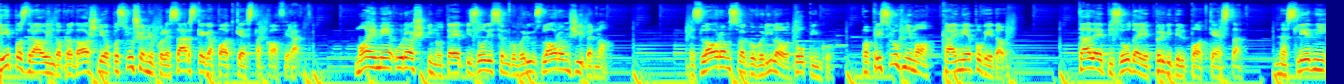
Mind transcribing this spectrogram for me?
Lepo zdrav in dobrodošli v poslušanju kolesarskega podcasta Coffee Ride. Moje ime je Uraš in v tej epizodi sem govoril z Laurom Žiberno. Z Laurom sva govorila o dopingu, pa prisluhnimo, kaj mi je povedal. Tale epizoda je prvi del podcasta, naslednji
